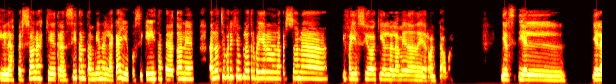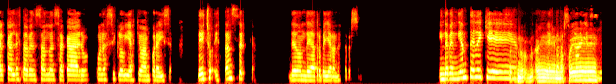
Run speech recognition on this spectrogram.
y las personas que transitan también en la calle, pues ciclistas, peatones. Anoche, por ejemplo, atropellaron a una persona y falleció aquí en la Alameda de Rancagua. Y el, y el, y el alcalde está pensando en sacar unas ciclovías que van por ahí cerca. De hecho, están cerca de donde atropellaron a esta persona. Independiente de que no, eh, fue,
